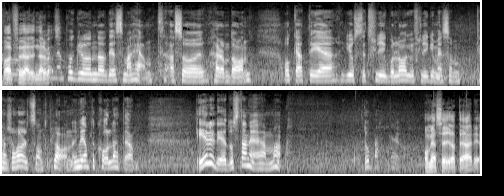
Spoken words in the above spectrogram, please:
Varför är du nervös? Men på grund av det som har hänt, alltså häromdagen. Och att det är just ett flygbolag vi flyger med som kanske har ett sånt plan. Vi har inte kollat än. Är det det, då stannar jag hemma. Då backar jag. Om jag säger att det är det?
